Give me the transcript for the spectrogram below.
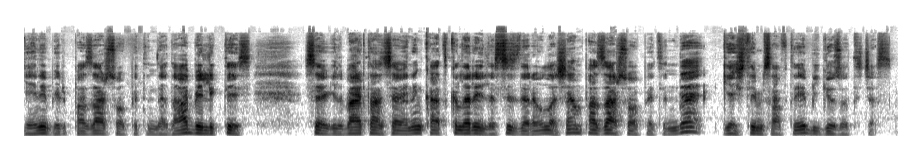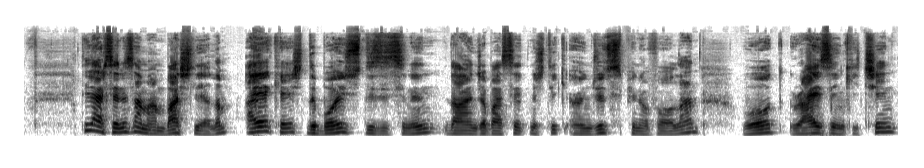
yeni bir pazar sohbetinde daha birlikteyiz. Sevgili Bertan Seven'in katkılarıyla sizlere ulaşan pazar sohbetinde geçtiğimiz haftaya bir göz atacağız. Dilerseniz hemen başlayalım. Ayakeş The Boys dizisinin daha önce bahsetmiştik öncül spin-off'u olan World Rising için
